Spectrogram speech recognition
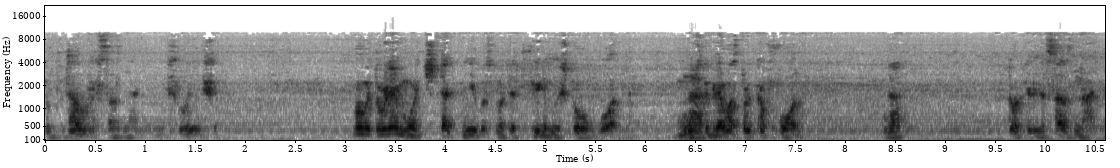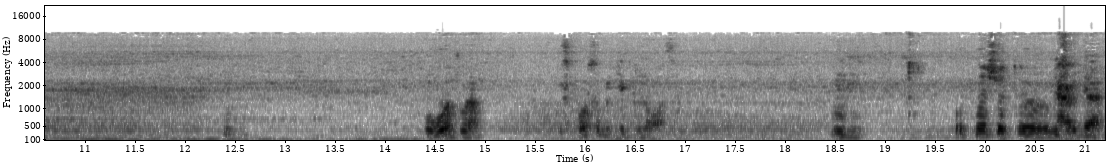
Вот тогда уже сознание не слышит. Вы в это время можете читать книгу, смотреть фильмы, что угодно. Музыка Да. для вас только фон, Да. только для сознания. Вот вам и способы гипноза. Мгм. Вот насчет... э, Когда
